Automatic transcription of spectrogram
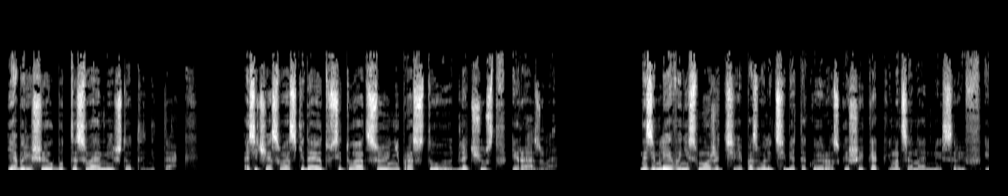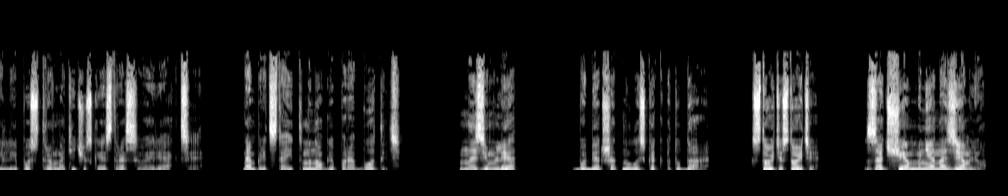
я бы решил, будто с вами что-то не так. А сейчас вас кидают в ситуацию непростую для чувств и разума. На Земле вы не сможете позволить себе такой роскоши, как эмоциональный срыв или посттравматическая стрессовая реакция. Нам предстоит много поработать. На Земле? Бобби отшатнулась, как от удара. «Стойте, стойте! Зачем мне на Землю?»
